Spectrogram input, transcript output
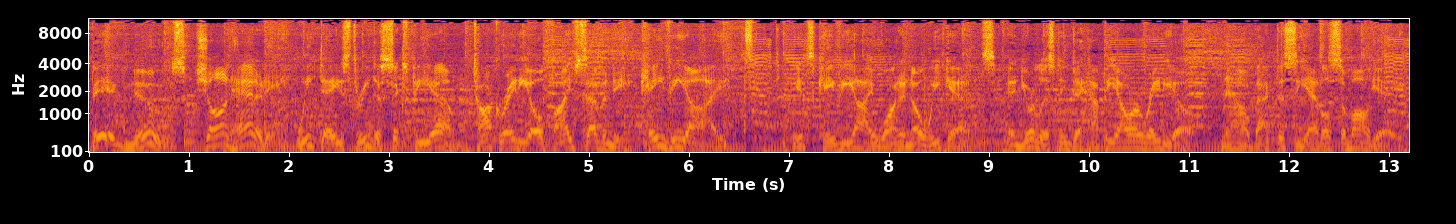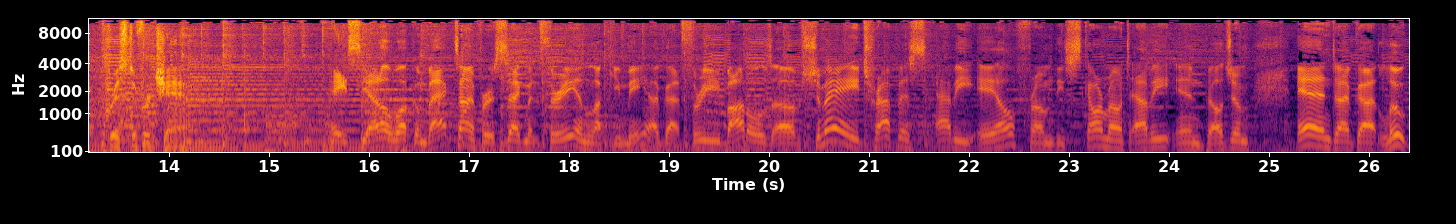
Big news. Sean Hannity, weekdays 3 to 6 p.m. Talk Radio 570, KVI. It's KVI Want to Know Weekends, and you're listening to Happy Hour Radio. Now back to Seattle sommelier, Christopher Chan. Hey, Seattle, welcome back. Time for segment three, and lucky me, I've got three bottles of Chimay Trappist Abbey Ale from the Scourmont Abbey in Belgium. And I've got Luke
